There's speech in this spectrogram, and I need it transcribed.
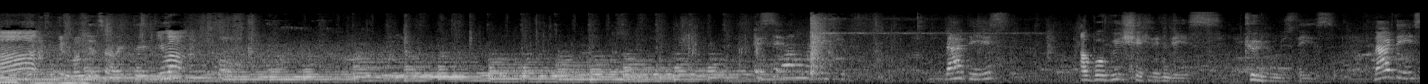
Ah, imam. Agobi şehrindeyiz. Köyümüzdeyiz. Neredeyiz?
